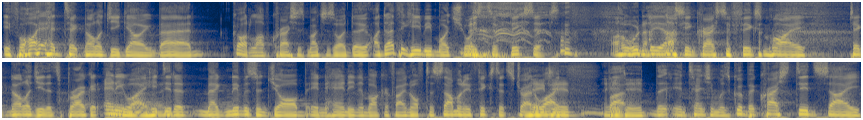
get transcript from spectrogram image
if I had technology going bad, God love Crash as much as I do, I don't think he'd be my choice to fix it. I wouldn't be asking Crash to fix my technology that's broken. Anyway, he did a magnificent job in handing the microphone off to someone who fixed it straight away. He away. did. He But did. the intention was good. But Crash did say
